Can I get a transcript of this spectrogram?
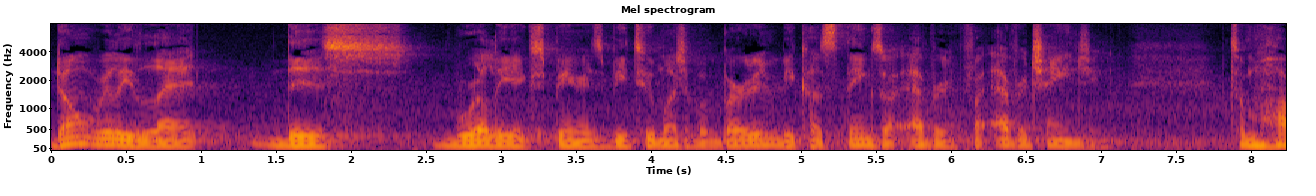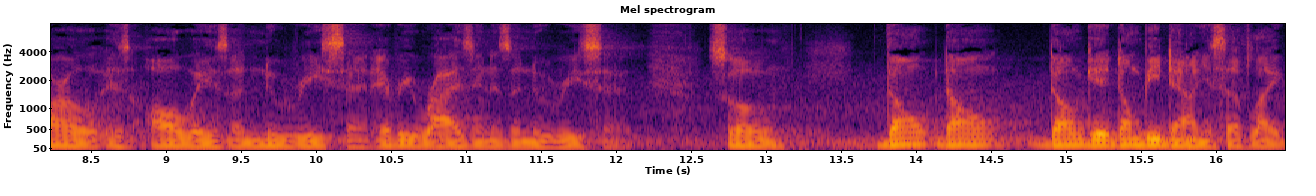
Don't really let this worldly experience be too much of a burden because things are ever forever changing tomorrow is always a new reset. Every rising is a new reset. So don't don't don't get don't beat down yourself like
